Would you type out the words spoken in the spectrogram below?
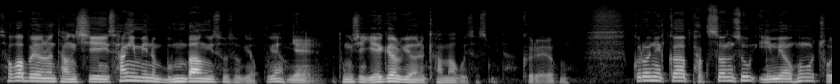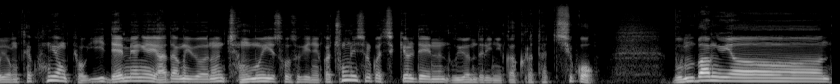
서가부 의원은 당시 상임위는 문방위 소속이었고요. 예, 동시에 예결위원을 겸하고 있었습니다. 그래요. 그러니까 박선숙, 이명후, 조영택, 홍영표 이 네 명의 야당 의원은 정무위 소속이니까 총리실과 직결되어 있는 의원들이니까 그렇다 치고 문방위원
